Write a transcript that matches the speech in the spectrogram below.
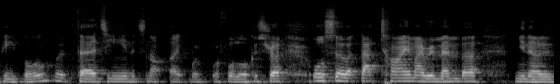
people. We're 13. It's not like we're, we're full orchestra. Also, at that time, I remember, you know,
